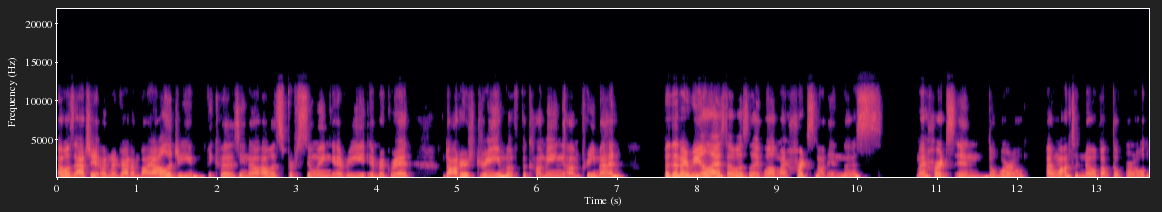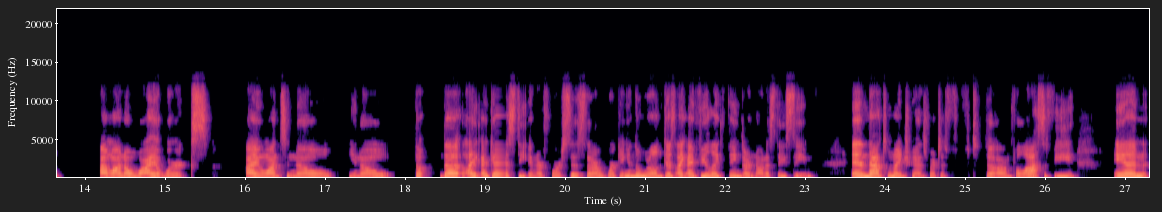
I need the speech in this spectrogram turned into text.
I was actually an undergrad in biology because, you know, I was pursuing every immigrant daughter's dream of becoming um, pre med. But then I realized I was like, well, my heart's not in this. My heart's in the world. I want to know about the world. I want to know why it works. I want to know, you know, the the like I guess the inner forces that are working in the world because like I feel like things are not as they seem and that's when I transferred to, to um, philosophy. And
